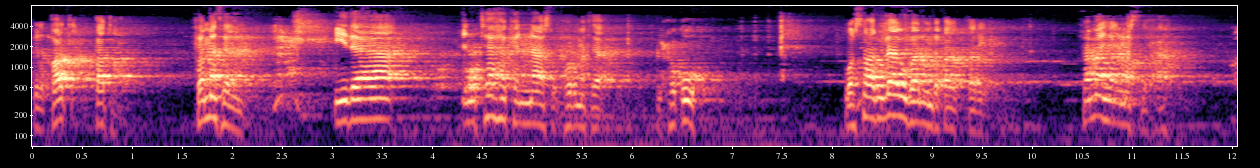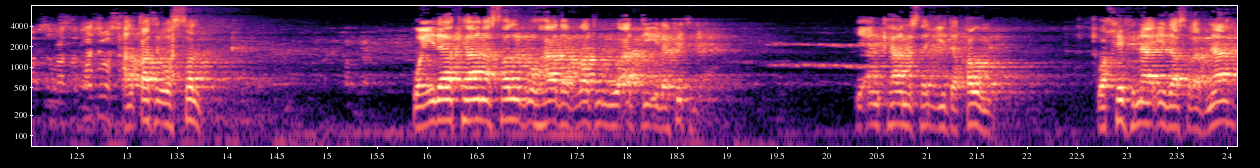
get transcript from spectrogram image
في القطع قطع. فمثلا إذا انتهك الناس حرمة الحقوق وصاروا لا يبالون بقتل الطريق فما هي المصلحة؟ القتل والصلب وإذا كان صلب هذا الرجل يؤدي إلى فتنة لأن كان سيد قومه وخفنا إذا صلبناه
